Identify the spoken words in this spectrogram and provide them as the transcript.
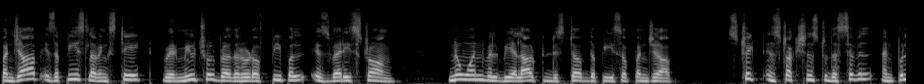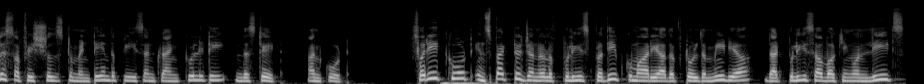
Punjab is a peace loving state where mutual brotherhood of people is very strong. No one will be allowed to disturb the peace of Punjab strict instructions to the civil and police officials to maintain the peace and tranquility in the state. Unquote. Faridkot Inspector General of Police Pradeep Kumar Yadav told the media that police are working on leads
